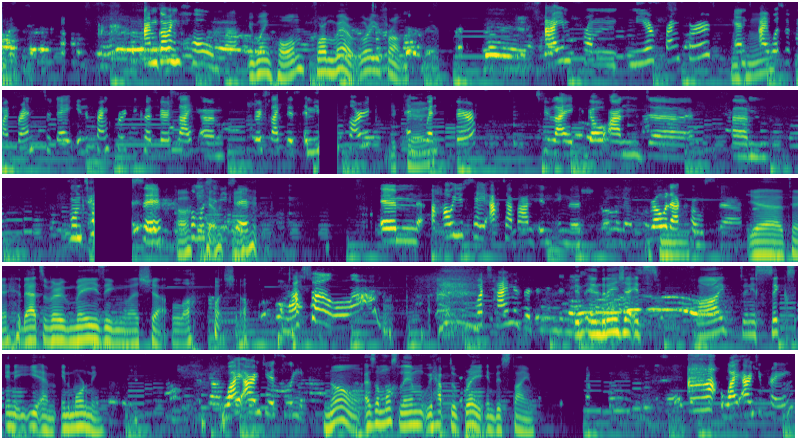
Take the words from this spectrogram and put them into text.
I'm going home. You're going home? From where? Where are you from? I am from near Frankfurt, and Mhm. I was with my friends today in Frankfurt because there's like um there's like this park, and Okay. we went there to like go on the um montagne. Como se Okay, dice? Um, how you say Achterbahn in English? Roller Mm. coaster. Yeah, that's very amazing. mashallah. Mashallah. Mashallah. what time is it in Indonesia? In Indonesia, it's 5:26 in the EM in the morning. Why aren't you asleep? No, as a Muslim, we have to pray in this time. Ah, why aren't you praying?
